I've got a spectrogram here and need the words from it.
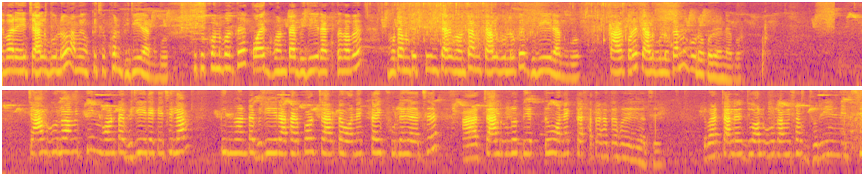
এবার এই চালগুলো আমি কিছুক্ষণ ভিজিয়ে রাখব। কিছুক্ষণ বলতে কয়েক ঘণ্টা ভিজিয়ে রাখতে হবে। মোটামুটি তিন চার ঘণ্টা আমি চালগুলোকে ভিজিয়ে রাখব। তারপরে চালগুলোকে আমি গুঁড়ো করে নেব। চালগুলো আমি তিন ঘণ্টা ভিজিয়ে রেখেছিলাম। তিন ঘণ্টা ভিজিয়ে রাখার পর চালটা অনেকটাই ফুলে গেছে আর চালগুলো দেখতেও অনেকটা সাদা সাদা হয়ে গেছে। এবার চালের জলগুলো আমি সব ঝরিয়ে নিচ্ছি।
